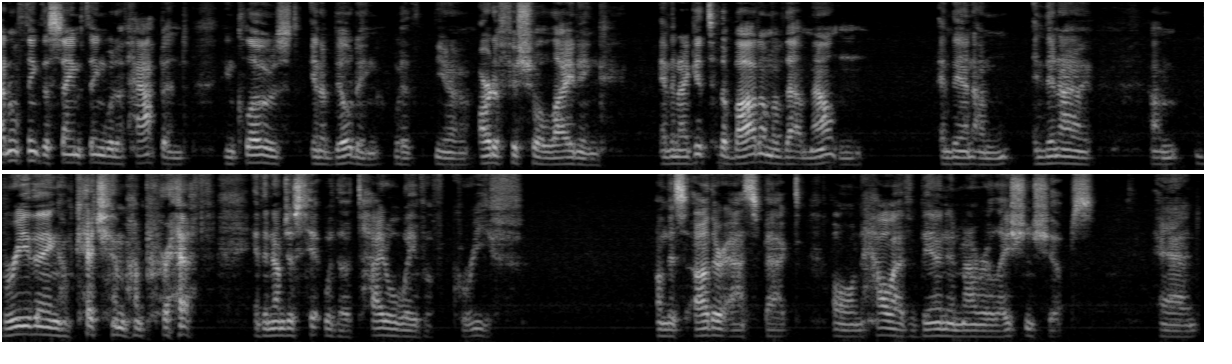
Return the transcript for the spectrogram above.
I don't think the same thing would have happened enclosed in a building with, you know, artificial lighting. And then I get to the bottom of that mountain and then I'm and then I I'm breathing, I'm catching my breath, and then I'm just hit with a tidal wave of grief on this other aspect on how I've been in my relationships and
